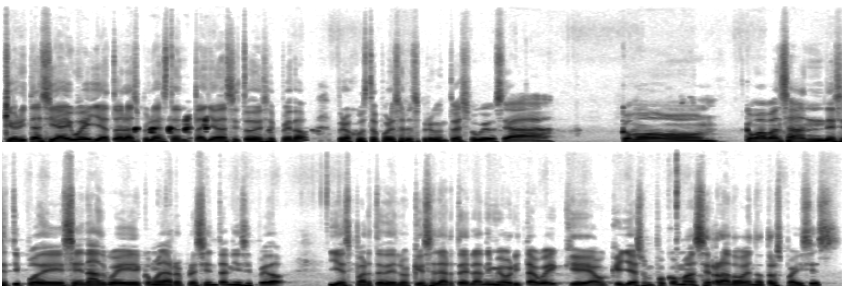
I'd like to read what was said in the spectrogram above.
que ahorita sí hay, güey, ya todas las peleas están talladas y todo ese pedo, pero justo por eso les pregunto eso, güey, o sea, ¿cómo, cómo avanzan ese tipo de escenas, güey? ¿Cómo la representan y ese pedo? Y es parte de lo que es el arte del anime ahorita, güey, que aunque ya es un poco más cerrado en otros países.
